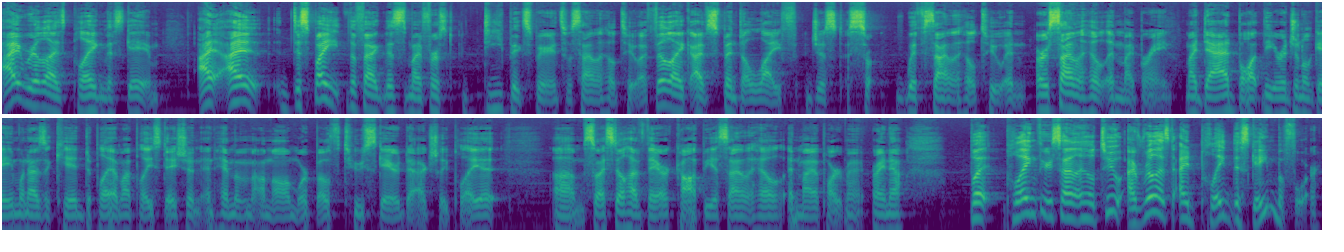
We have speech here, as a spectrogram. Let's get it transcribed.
I realized playing this game I, I, despite the fact this is my first deep experience with Silent Hill 2, I feel like I've spent a life just so, with Silent Hill 2 and or Silent Hill in my brain. My dad bought the original game when I was a kid to play on my PlayStation, and him and my mom were both too scared to actually play it. Um, so I still have their copy of Silent Hill in my apartment right now. But playing through Silent Hill 2, I realized I'd played this game before.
